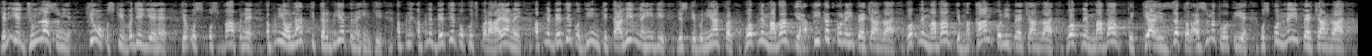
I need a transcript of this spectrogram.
یعنی یہ جملہ سنیے، کیوں اس کی وجہ یہ ہے کہ اس اس باپ نے اپنی اولاد کی تربیت نہیں کی، اپنے اپنے بیٹے کو کچھ پڑھایا نہیں، اپنے بیٹے کو دین کی تعلیم نہیں دی، جس کی بنیاد پر وہ اپنے ماں باپ کی حقیقت کو نہیں پہچان رہا ہے، وہ اپنے ماں باپ کے مقام کو نہیں پہچان رہا ہے، وہ اپنے ماں باپ کی کیا عزت اور عظمت ہوتی ہے، اس کو نہیں پہچان رہا ہے۔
